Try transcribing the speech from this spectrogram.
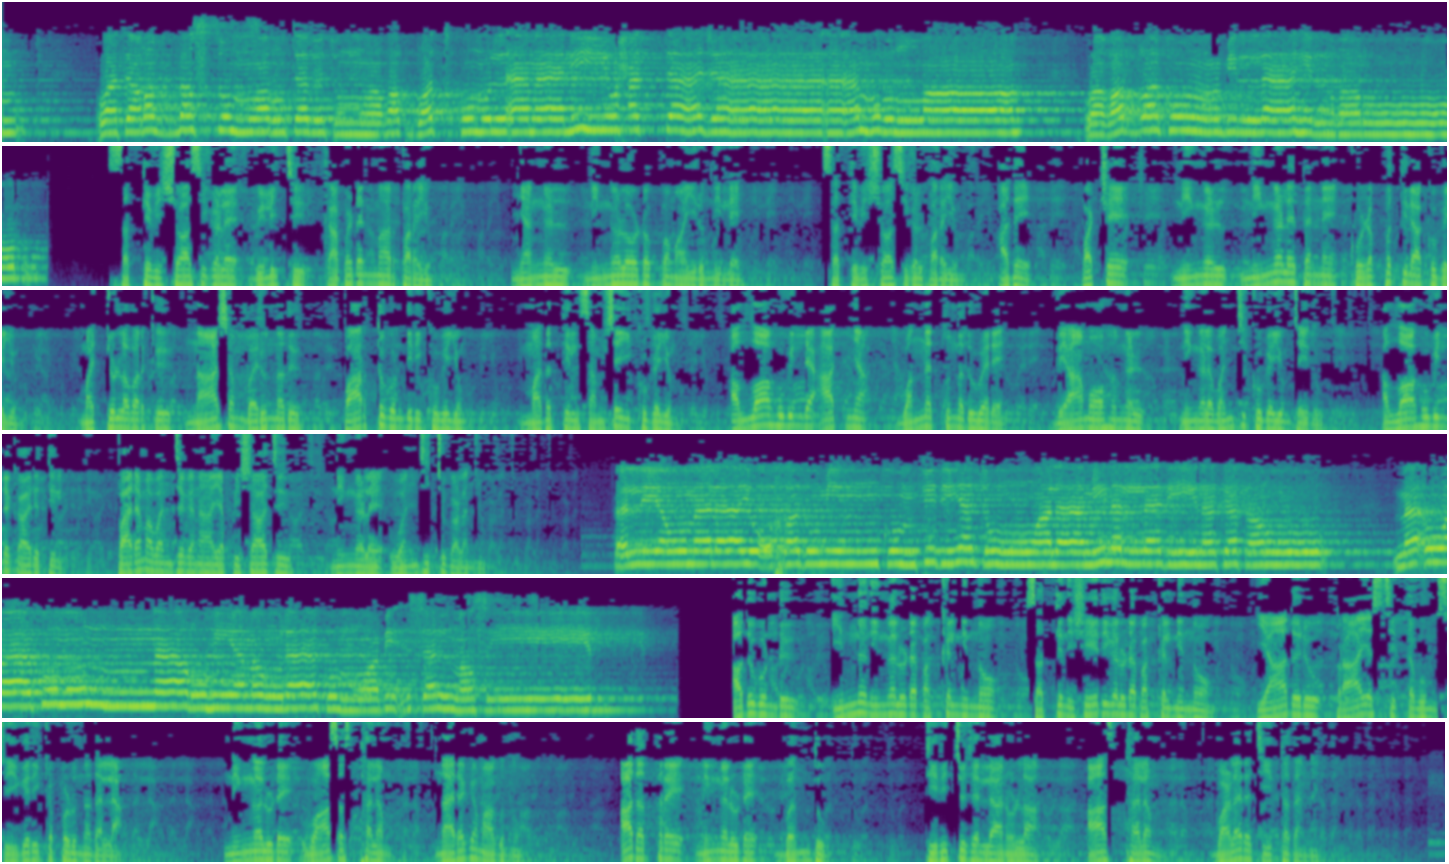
وتربصتم وارتبتم وغرتكم الأماني حتى جاء أمر الله وغركم بالله الغرور സത്യവിശ്വാസികളെ വിളിച്ച് കപടന്മാർ പറയും ഞങ്ങൾ നിങ്ങളോടൊപ്പമായിരുന്നില്ലേ സത്യവിശ്വാസികൾ പറയും അതെ പക്ഷേ നിങ്ങൾ നിങ്ങളെ തന്നെ കുഴപ്പത്തിലാക്കുകയും മറ്റുള്ളവർക്ക് നാശം വരുന്നത് പാർത്തുകൊണ്ടിരിക്കുകയും മതത്തിൽ സംശയിക്കുകയും അള്ളാഹുവിന്റെ ആജ്ഞ വന്നെത്തുന്നതുവരെ വ്യാമോഹങ്ങൾ നിങ്ങളെ വഞ്ചിക്കുകയും ചെയ്തു അള്ളാഹുവിന്റെ കാര്യത്തിൽ പരമവഞ്ചകനായ പിശാജ് നിങ്ങളെ വഞ്ചിച്ചു കളഞ്ഞു فاليوم لا يؤخذ منكم فدية ولا من الذين كفروا مأواكم النار هي مولاكم وبئس المصير അതുകൊണ്ട് ഇന്ന് നിങ്ങളുടെ പക്കൽ നിന്നോ സത്യനിഷേധികളുടെ പക്കൽ നിന്നോ യാതൊരു പ്രായശ്ചിത്തവും സ്വീകരിക്കപ്പെടുന്നതല്ല നിങ്ങളുടെ വാസസ്ഥലം നരകമാകുന്നു അതത്രേ നിങ്ങളുടെ ബന്ധു തിരിച്ചു ചെല്ലാനുള്ള ആ സ്ഥലം വളരെ ചീത്ത തന്നെ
